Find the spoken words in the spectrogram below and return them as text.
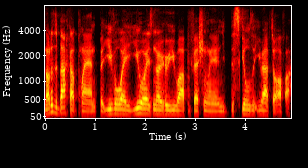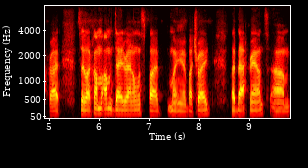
not as a backup plan, but you've always you always know who you are professionally and the skills that you have to offer, right? So like I'm I'm a data analyst by my you know by trade, by background. Um,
